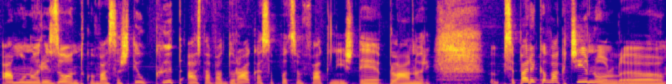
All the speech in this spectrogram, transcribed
am un orizont, cumva, să știu cât asta va dura ca să pot să-mi fac niște planuri. Se pare că vaccinul Uh,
